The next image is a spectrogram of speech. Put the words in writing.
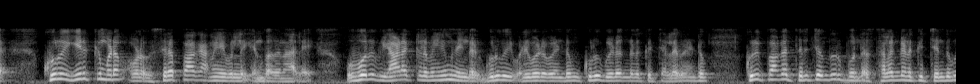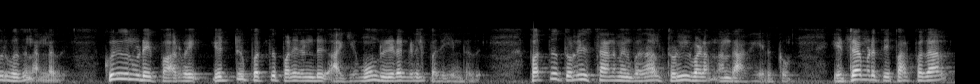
குரு இருக்கும் இடம் அவ்வளவு சிறப்பாக அமையவில்லை என்பதனாலே ஒவ்வொரு வியாழக்கிழமையும் நீங்கள் குருவை வழிபட வேண்டும் குரு பீடங்களுக்கு செல்ல வேண்டும். குறிப்பாக திருச்செந்தூர் போன்ற ஸ்தலங்களுக்கு சென்று வருவது நல்லது. குருவினுடைய பார்வை எட்டு பத்து பன்னிரெண்டு ஆகிய மூன்று இடங்களில் பதிகின்றது. பத்து தொழில் ஸ்தானம் என்பதால் தொழில் வளம் நன்றாக இருக்கும். எட்டாம் இடத்தை பார்ப்பதால்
